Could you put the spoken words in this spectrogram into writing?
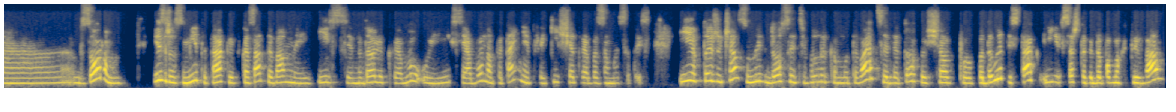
е- взором і зрозуміти так, і вказати вам на якісь недоліки або у UX, або на питання, про які ще треба замислитись. І в той же час у них досить велика мотивація для того, щоб подивитись так і все ж таки допомогти вам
